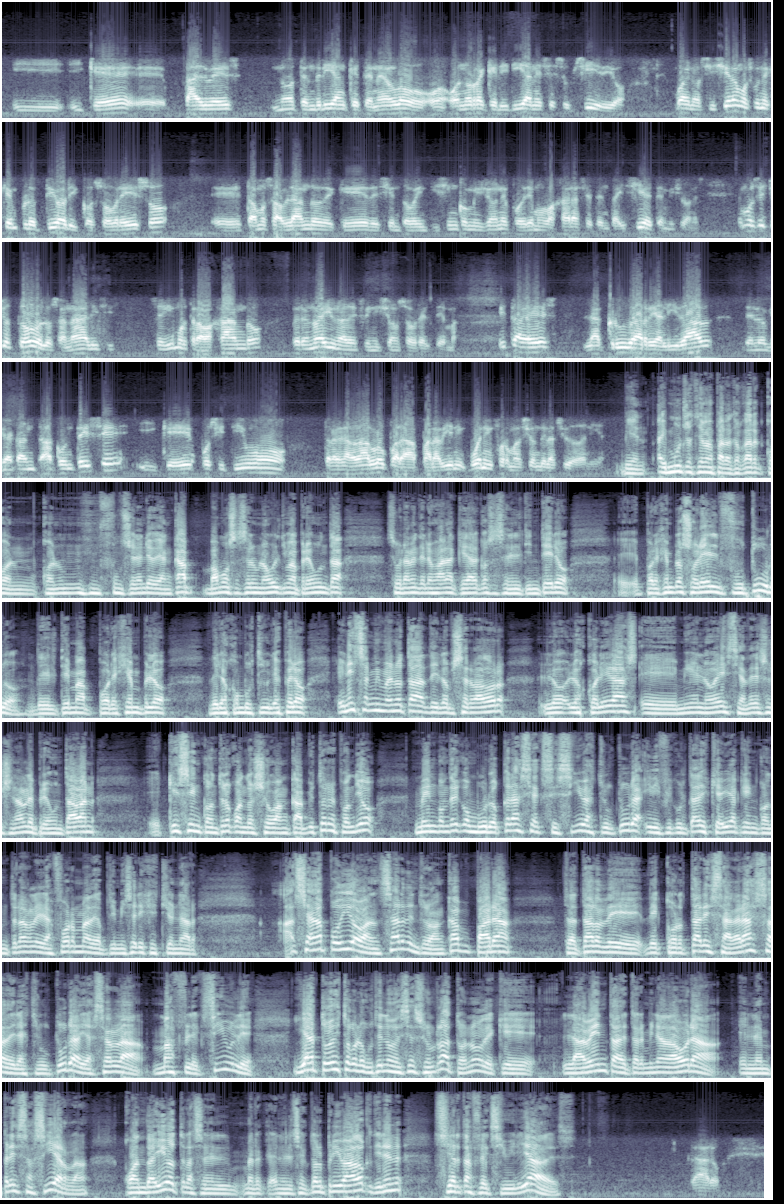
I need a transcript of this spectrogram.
y, que eh, tal vez no tendrían que tenerlo o, no requerirían ese subsidio. Bueno, si hiciéramos un ejemplo teórico sobre eso, eh, estamos hablando de que de 125 millones podríamos bajar a 77 millones. Hemos hecho todos los análisis, seguimos trabajando, pero no hay una definición sobre el tema. Esta es la cruda realidad de lo que acontece y que es positivo trasladarlo para, para bien, buena información de la ciudadanía. Bien, hay muchos temas para tocar con, con un funcionario de ANCAP. Vamos a hacer una última pregunta. Seguramente nos van a quedar cosas en el tintero, eh, por ejemplo, sobre el futuro del tema, por ejemplo, de los combustibles. Pero en esa misma nota del observador, los colegas eh, Miguel Noés y Andrés Ollenar le preguntaban qué se encontró cuando llegó a ANCAP. Y usted respondió, me encontré con burocracia excesiva, estructura y dificultades que había que encontrarle la forma de optimizar y gestionar. Ah, ¿Se ha podido avanzar dentro de ANCAP para tratar de, cortar esa grasa de la estructura y hacerla más flexible? Y a todo esto con lo que usted nos decía hace un rato, ¿no? De que la venta a determinada hora en la empresa cierra, cuando hay otras en el, en el sector privado que tienen ciertas flexibilidades. Claro,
